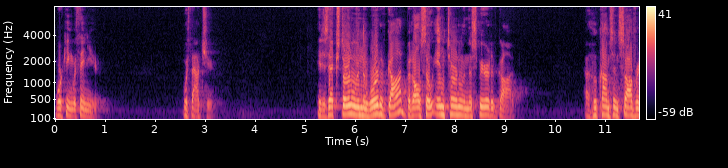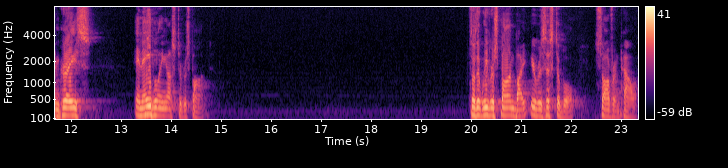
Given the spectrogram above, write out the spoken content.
working within you, without you. It is external in the Word of God, but also internal in the Spirit of God, uh, who comes in sovereign grace, enabling us to respond. So that we respond by irresistible sovereign power.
